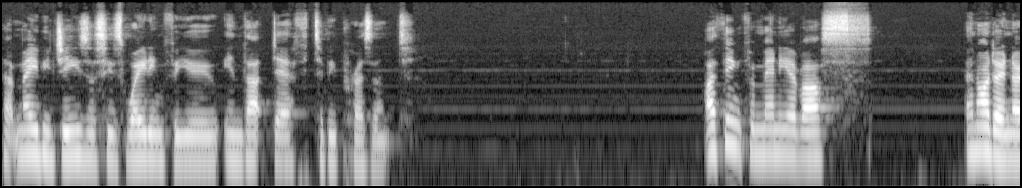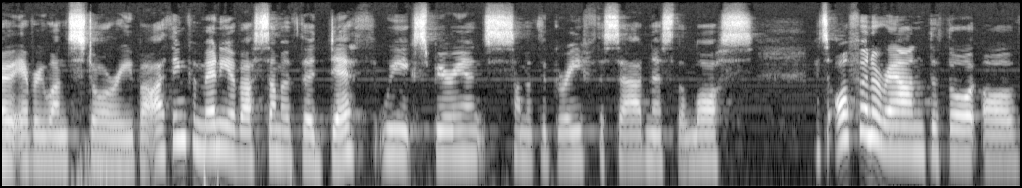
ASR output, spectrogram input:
That maybe Jesus is waiting for you in that death to be present. I think for many of us, and I don't know everyone's story, but I think for many of us, some of the death we experience, some of the grief, the sadness, the loss, it's often around the thought of,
